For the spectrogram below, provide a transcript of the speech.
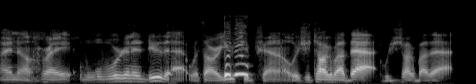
I know, right? Well, we're gonna do that with our. YouTube channel. We should talk about that. We should talk about that.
